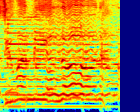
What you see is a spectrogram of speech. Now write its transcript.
It's you and me alone.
